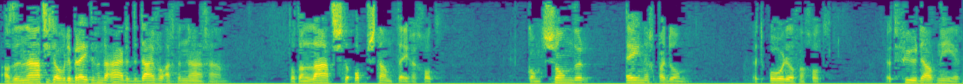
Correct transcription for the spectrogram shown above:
Als de naties over de breedte van de aarde de duivel achterna gaan, tot een laatste opstand tegen God, komt zonder enig pardon het oordeel van God. Het vuur daalt neer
